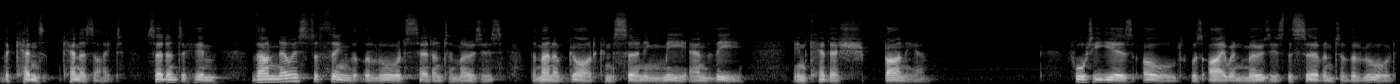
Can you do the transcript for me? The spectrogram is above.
the Kenizzite, said unto him, Thou knowest a thing that the Lord said unto Moses, the man of God, concerning me and thee, in Kadesh Barnea. Forty years old was I when Moses, the servant of the Lord,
